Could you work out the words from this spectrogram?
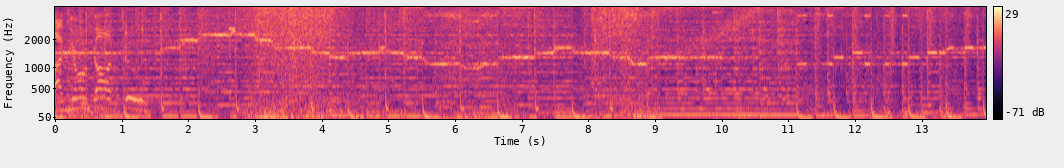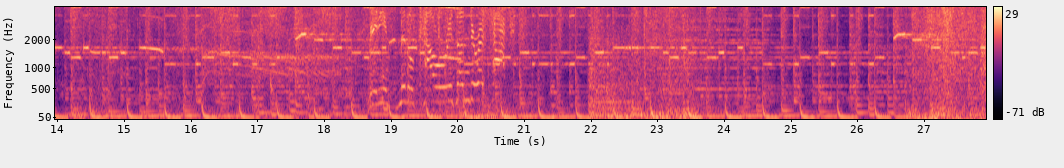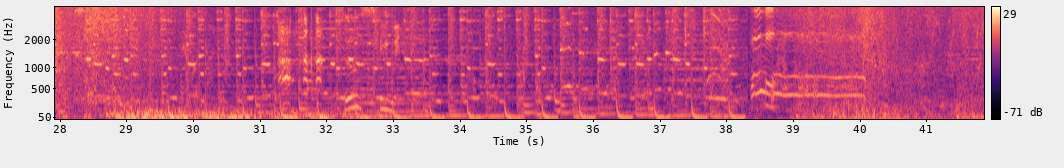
I'm your god too. Radiant's middle tower is under attack. Zeus be with you.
